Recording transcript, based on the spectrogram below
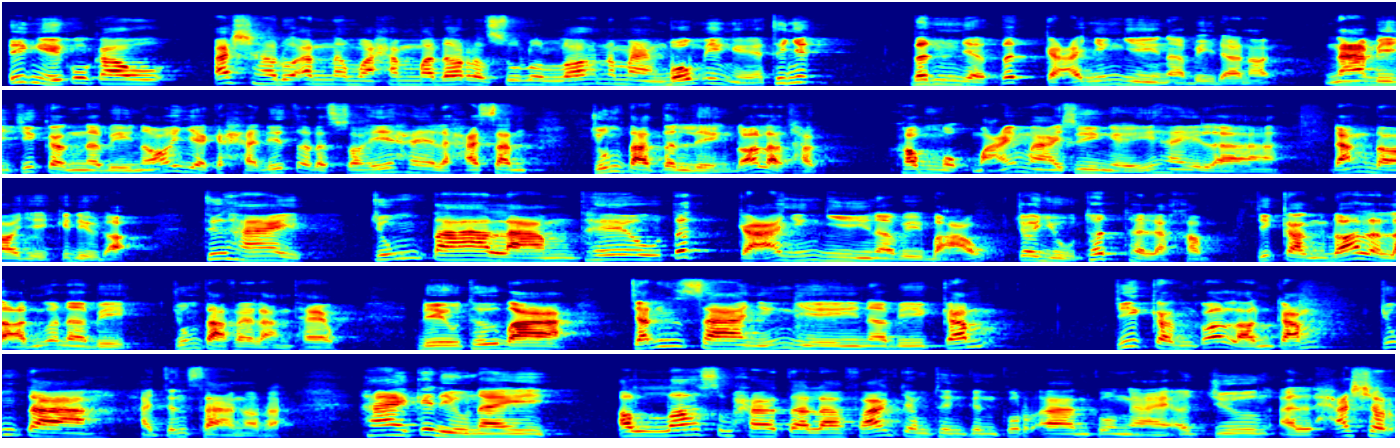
Ý nghĩa của câu Ashhadu anna Muhammad Rasulullah nó mang bốn ý nghĩa. Thứ nhất, tin vào tất cả những gì Nabi đã nói. Nabi chỉ cần Nabi nói về cái hadith đó là sahih hay là hasan, chúng ta tin liền đó là thật, không một mãi mai suy nghĩ hay là đắn đo gì cái điều đó. Thứ hai, chúng ta làm theo tất cả những gì Nabi bảo, cho dù thích hay là không. Chỉ cần đó là lệnh của Nabi, chúng ta phải làm theo. Điều thứ ba, tránh xa những gì Nabi cấm. Chỉ cần có lệnh cấm, chúng ta hãy tránh xa nó ra. Hai cái điều này, Allah subhanahu wa ta'ala phán trong thiên kinh Quran của Ngài ở chương Al-Hashr,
